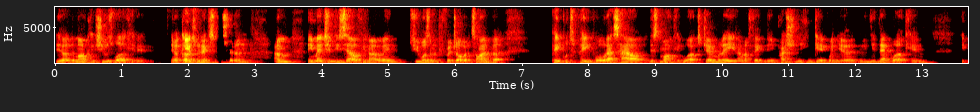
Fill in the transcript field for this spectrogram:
you know, the market she was working in. You know, go yeah. to an exhibition and um, you mentioned yourself. You know, I mean, she wasn't looking for a job at the time, but people to people. That's how this market works generally. And I think the impression you can give when you're when you're networking, you,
